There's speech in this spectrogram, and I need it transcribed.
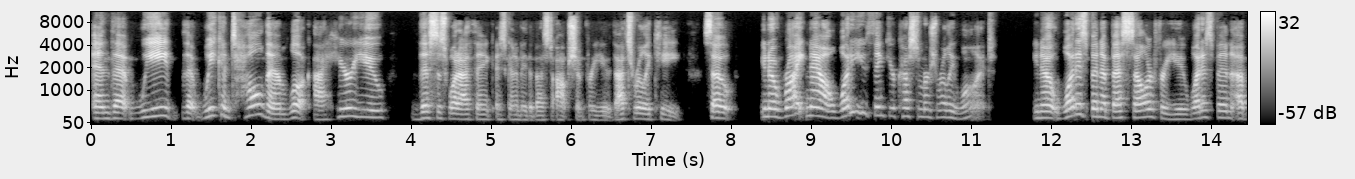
And that we that we can tell them, look, I hear you. This is what I think is going to be the best option for you. That's really key. So, you know, right now, what do you think your customers really want? You know, what has been a bestseller for you? What has been a,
